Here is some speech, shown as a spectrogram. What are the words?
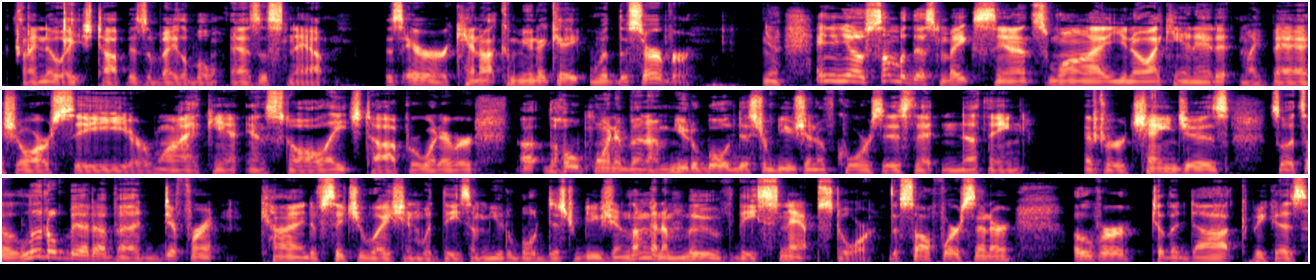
Because I know htop is available as a snap. This error cannot communicate with the server. Yeah, and you know some of this makes sense. Why you know I can't edit my bashrc or why I can't install htop or whatever. Uh, the whole point of an immutable distribution, of course, is that nothing ever changes. So it's a little bit of a different kind of situation with these immutable distributions. I'm going to move the Snap Store, the Software Center, over to the dock because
